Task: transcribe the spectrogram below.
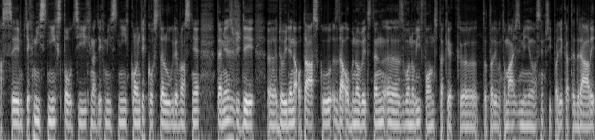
asi těch místních spolcích, na těch místních kolem těch kostelů, kde vlastně téměř vždy dojde na otázku, zda obnovit ten zvonový fond, tak jak to tady Tomáš zmínil vlastně v případě katedrály.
